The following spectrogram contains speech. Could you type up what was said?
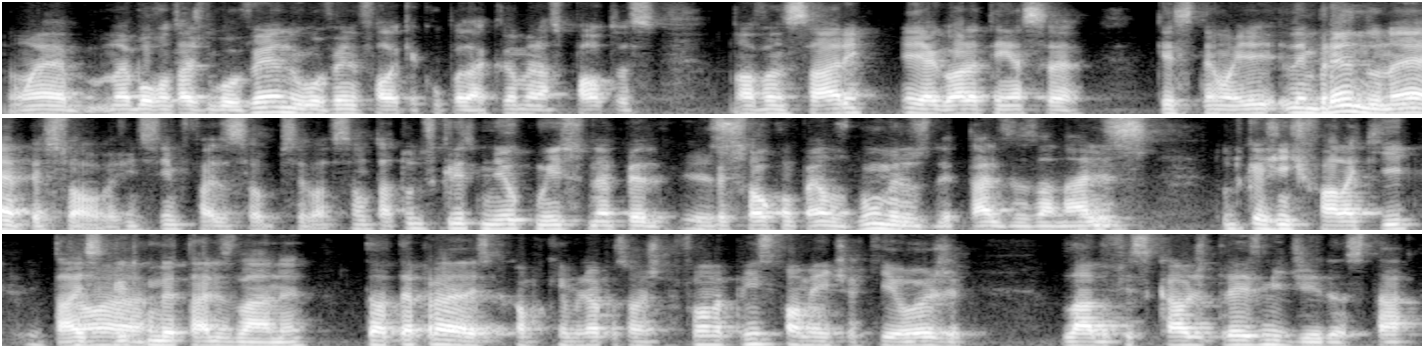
não, é, não é boa vontade do governo, o governo fala que é culpa da Câmara as pautas não avançarem, e agora tem essa questão aí. Lembrando, né, pessoal, a gente sempre faz essa observação, tá tudo escrito meio com isso, né, Pedro? Isso. O pessoal acompanha os números, os detalhes, as análises, isso. tudo que a gente fala aqui tá então, escrito é... com detalhes lá, né? Então, até para explicar um pouquinho melhor, pessoal, a gente está falando principalmente aqui hoje do lado fiscal de três medidas, tá?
